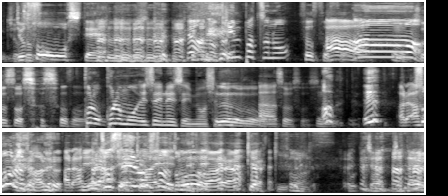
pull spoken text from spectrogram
ん女装。をして。えあの金髪の？そうそうそうあー。そうそうそうそうそうそう。これこれも SNS で見ましたよそうそうそう。あーそうそうそう。あえ？あれそうなんだあれあれあえ女性の人だと思ったうんあれアッキーアッキー。そうなんですじゃあじゃあだい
